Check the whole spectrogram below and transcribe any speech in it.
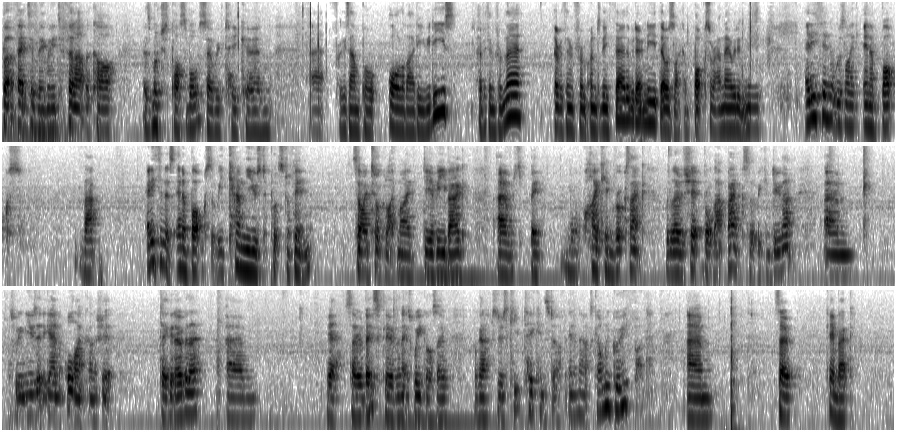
but effectively, we need to fill out the car as much as possible. So we've taken, uh, for example, all of our DVDs, everything from there, everything from underneath there that we don't need. There was like a box around there we didn't need. Anything that was like in a box that anything that's in a box that we can use to put stuff in. So I took like my DV bag, um, which is a big hiking rucksack with a load of shit, brought that back so that we can do that. Um, so we can use it again, all that kind of shit. Take it over there. Um, yeah, so basically over the next week or so, we're gonna have to just keep taking stuff in and out. It's gonna be great fun. Um, so, came back,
